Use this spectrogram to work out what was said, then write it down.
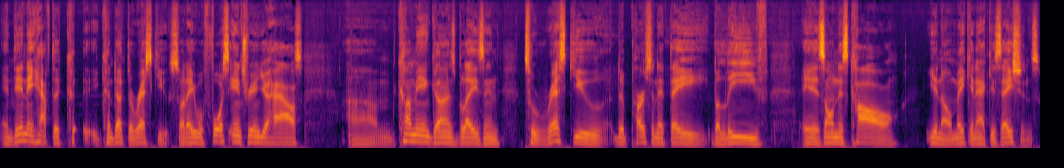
and then they have to c- conduct a rescue. So they will force entry in your house um, come in guns blazing to rescue the person that they believe is on this call, you know, making accusations.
